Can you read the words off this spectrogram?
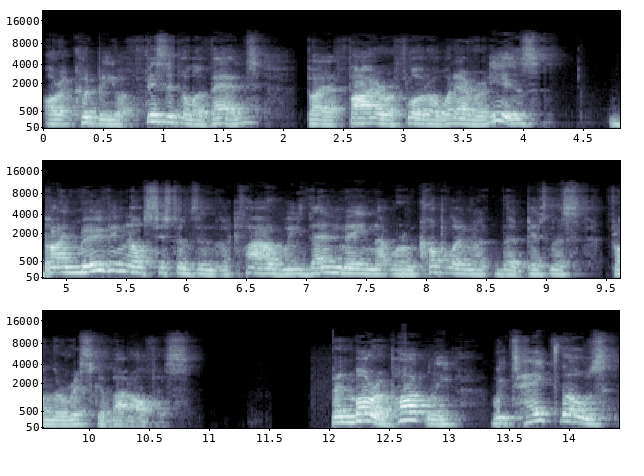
or it could be a physical event by a fire, a flood, or whatever it is. By moving those systems into the cloud, we then mean that we're uncoupling the business from the risk of that office. Then, more importantly, we take those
